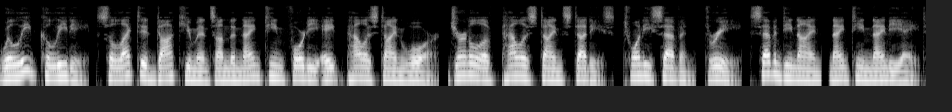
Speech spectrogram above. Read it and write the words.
Walid Khalidi, Selected Documents on the 1948 Palestine War, Journal of Palestine Studies, 27, 3, 79, 1998.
